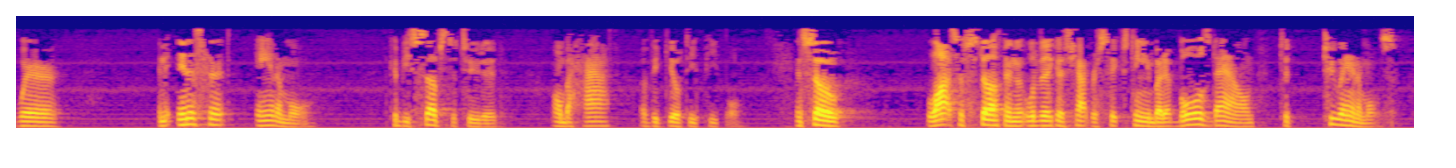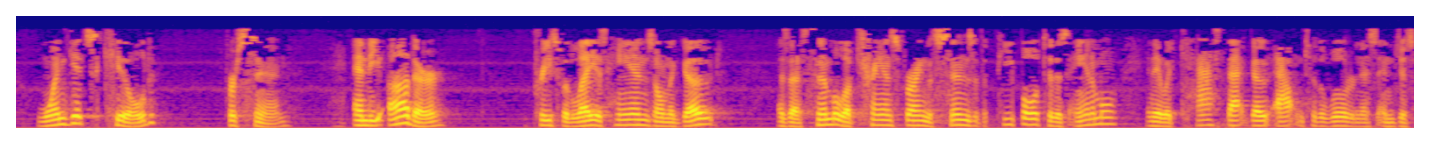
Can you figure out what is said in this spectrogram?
where an innocent animal could be substituted on behalf of the guilty people. And so, lots of stuff in Leviticus chapter 16, but it boils down to two animals. One gets killed for sin, and the other, the priest would lay his hands on the goat as a symbol of transferring the sins of the people to this animal, and they would cast that goat out into the wilderness and just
